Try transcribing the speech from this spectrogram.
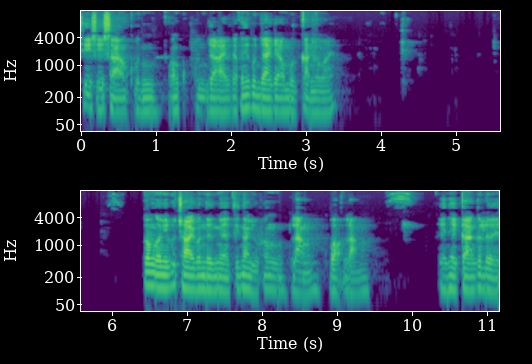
ที่ศีรษะของคุณของคุณยาย แต่คราวนี้คุณยายแกเอามือกันเอาไว้ ก็เมือนมีผู้ชายคนหนึ่งเนี่ยที่นั่งอยู่ข้างหลังเบาะหลัง เห็นเหตุการณ์ก็เลย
